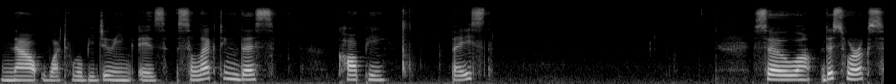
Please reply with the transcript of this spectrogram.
now what we'll be doing is selecting this, copy, paste. So uh, this works.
